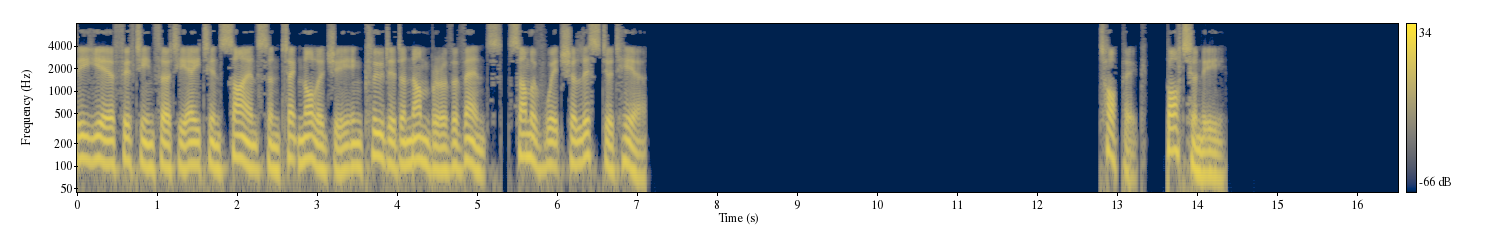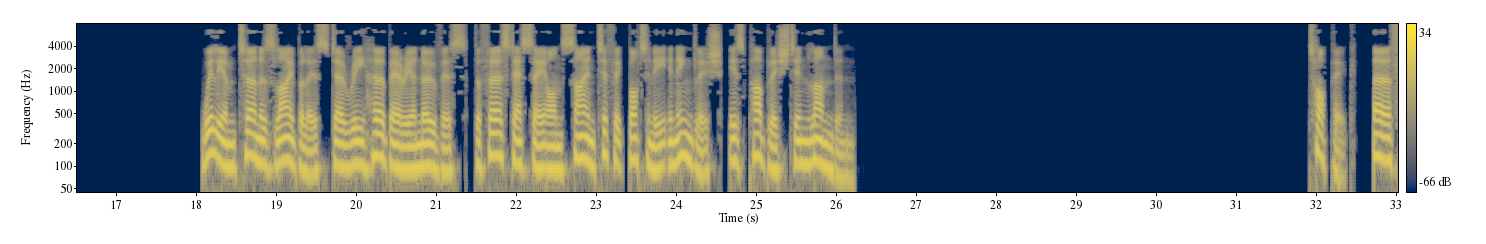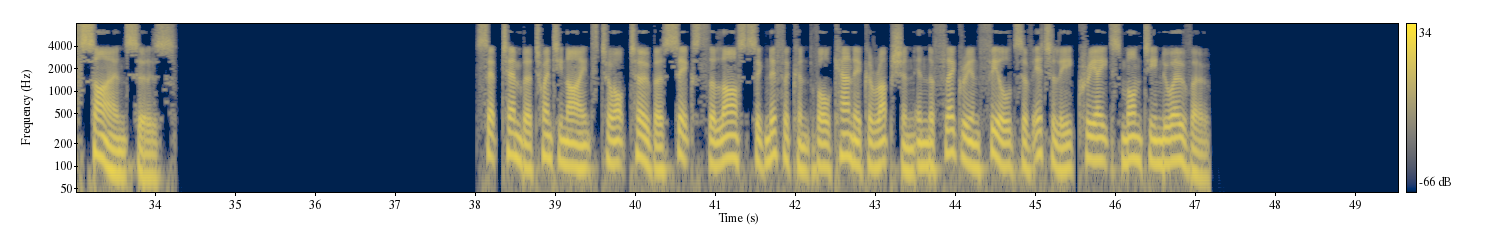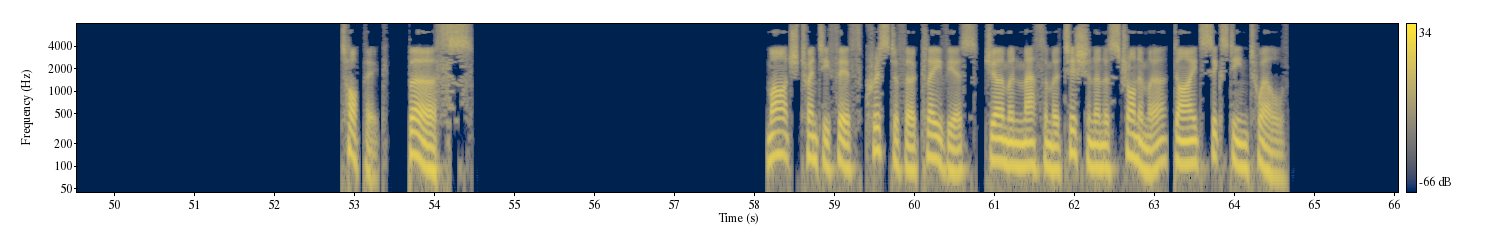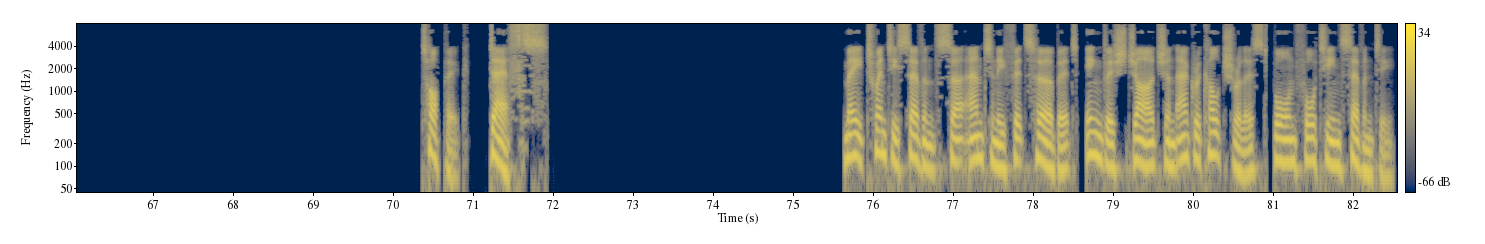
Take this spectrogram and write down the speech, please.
The year 1538 in science and technology included a number of events, some of which are listed here. Botany William Turner's Libellus de re herbaria novus, the first essay on scientific botany in English, is published in London. Topic: Earth Sciences. September 29 to October 6 The last significant volcanic eruption in the Phlegrean fields of Italy creates Monte Nuovo. Topic: Births March 25 – Christopher Clavius, German mathematician and astronomer died 1612. Deaths May 27 – Sir Anthony FitzHerbert, English judge and agriculturalist born 1470.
